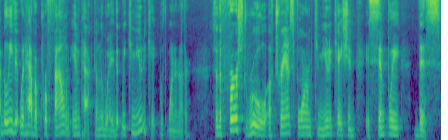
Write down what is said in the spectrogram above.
I believe it would have a profound impact on the way that we communicate with one another. So, the first rule of transformed communication is simply this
